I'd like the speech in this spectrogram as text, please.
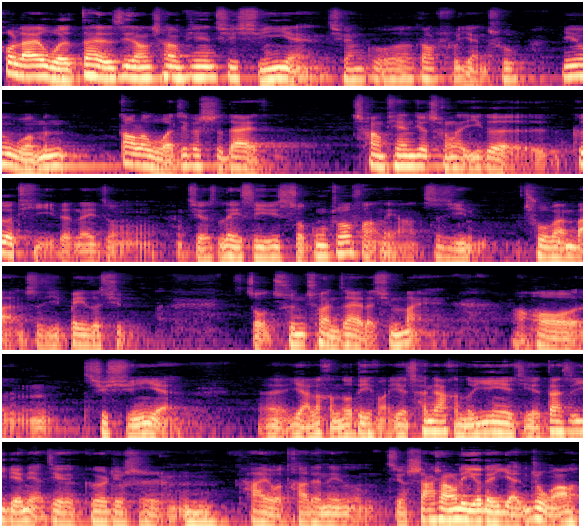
后来我带着这张唱片去巡演，全国到处演出，因为我们到了我这个时代，唱片就成了一个个体的那种，就是类似于手工作坊那样，自己出完版，自己背着去走村串寨的去卖，然后嗯去巡演。呃，演了很多地方，也参加很多音乐节，但是一点点这个歌就是，嗯，它有它的那种就杀伤力有点严重啊。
